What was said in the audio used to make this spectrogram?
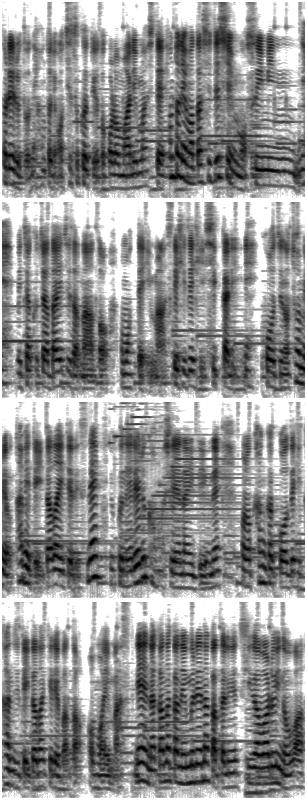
取れるとね本当に落ち着くっていうところもありまして本当に私自身も睡眠ねめちゃくちゃ大事だなと思っています。ぜひぜひしっかりね麹の調味料を食べていただいてですねよく寝れるかもしれないっていうねこの感覚をぜひ感じていただければと思います。ねなかなか眠れなかったり寝つきが悪いのは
